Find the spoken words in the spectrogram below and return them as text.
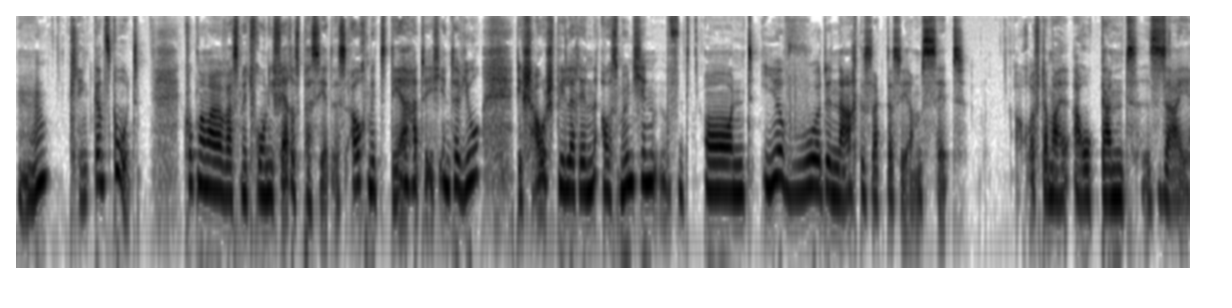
Mhm, klingt ganz gut. Gucken wir mal, was mit Froni Ferres passiert ist. Auch mit der hatte ich Interview, die Schauspielerin aus München. Und ihr wurde nachgesagt, dass sie am Set auch öfter mal arrogant sei.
